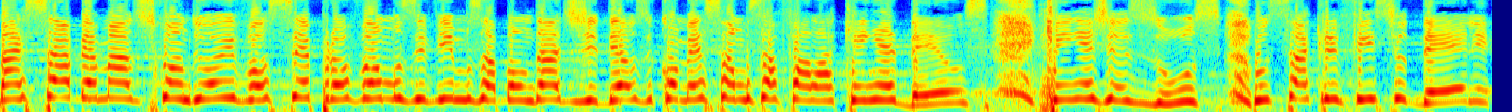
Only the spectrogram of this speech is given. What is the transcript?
Mas sabe, amados, quando eu e você provamos e vimos a bondade de Deus e começamos a falar quem é Deus, quem é Jesus, o sacrifício dele,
